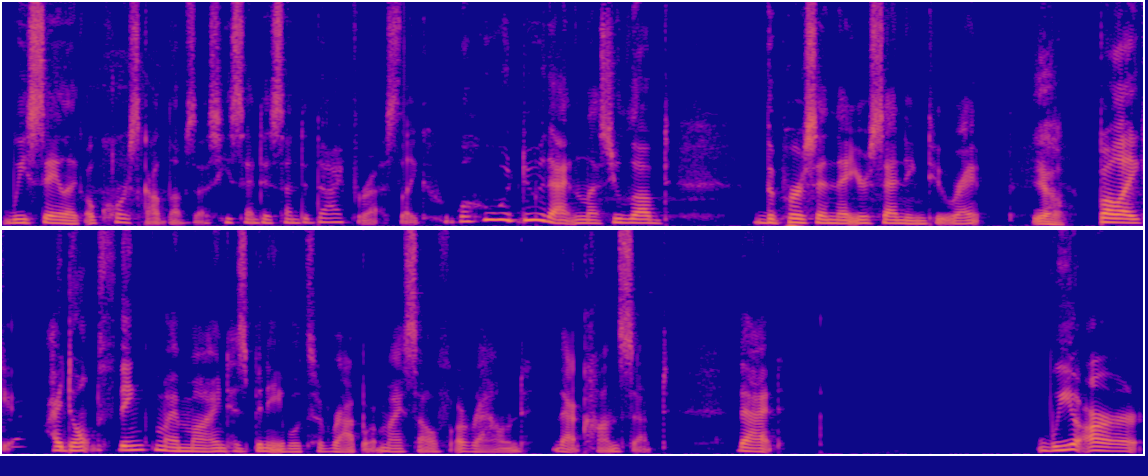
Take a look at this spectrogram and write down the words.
we say like, of course God loves us. He sent his son to die for us. Like, well, who would do that unless you loved the person that you're sending to, right? Yeah. But like, I don't think my mind has been able to wrap myself around that concept that we are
